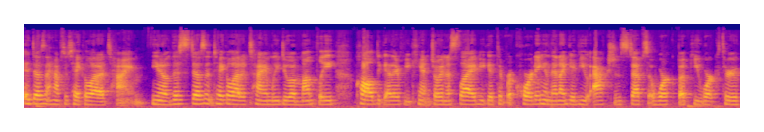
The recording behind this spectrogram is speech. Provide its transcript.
it doesn't have to take a lot of time. You know, this doesn't take a lot of time. We do a monthly call together. If you can't join us live, you get the recording, and then I give you action steps, a workbook you work through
